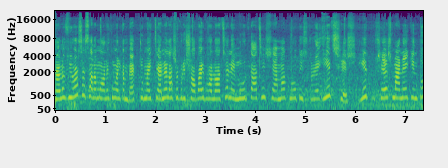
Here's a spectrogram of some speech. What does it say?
হ্যালো ভিউয়ার্স, আসসালামু আলাইকুম, welcome back to my channel. আশা করি সবাই ভালো আছেন। এই মুহূর্তে আছি শ্যামা ক্লোথ স্টোরে ঈদ শেষ। ঈদ শেষ মানেই কিন্তু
